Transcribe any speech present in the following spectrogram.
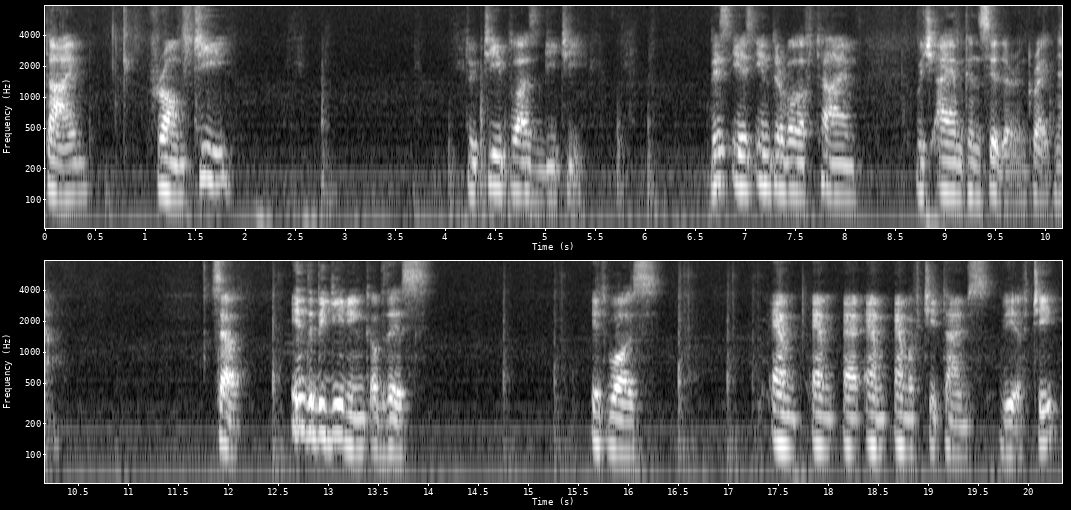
time from t to t plus dt. This is interval of time which I am considering right now. So, in the beginning of this, it was m, m, uh, m, m of t times v of t.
